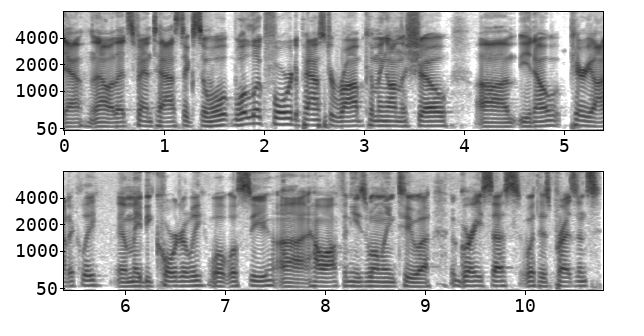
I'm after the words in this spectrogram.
Yeah, no, that's fantastic. So we'll we'll look forward to Pastor Rob coming on the show. Um, you know, periodically, you know, maybe quarterly. We'll we'll see uh, how often he's willing to uh, grace us with his presence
